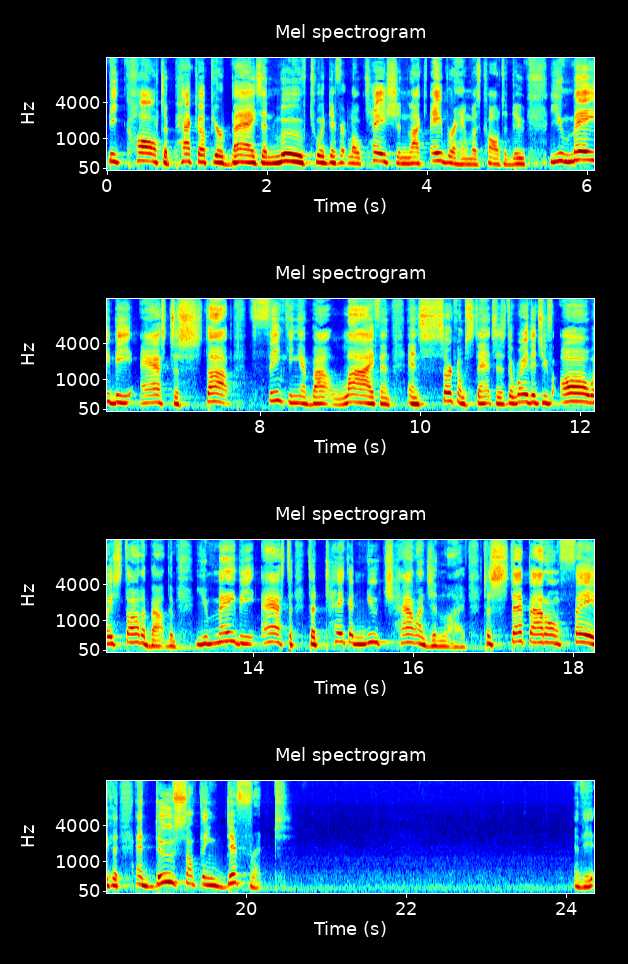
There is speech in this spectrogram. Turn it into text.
be called to pack up your bags and move to a different location like Abraham was called to do. You may be asked to stop thinking about life and, and circumstances the way that you've always thought about them. You may be asked to, to take a new challenge in life, to step out on faith and, and do something different. And the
